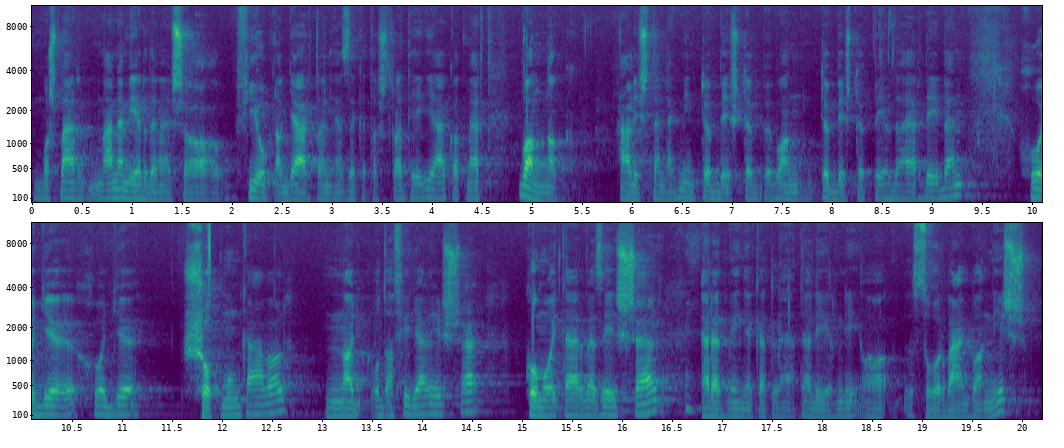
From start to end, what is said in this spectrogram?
most már, már nem érdemes a fióknak gyártani ezeket a stratégiákat, mert vannak, hál' Istennek mind több és több, van több és több példa Erdélyben, hogy, hogy sok munkával, nagy odafigyeléssel, komoly tervezéssel eredményeket lehet elérni a szorványban is,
